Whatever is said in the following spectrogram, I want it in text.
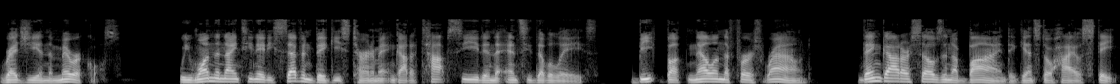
Reggie and the Miracles. We won the 1987 Big East tournament and got a top seed in the NCAAs, beat Bucknell in the first round, then got ourselves in a bind against Ohio State.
